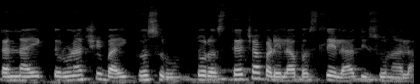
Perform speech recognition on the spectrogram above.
त्यांना एक तरुणाची बाईक घसरून तो रस्त्याच्या कडेला बसलेला दिसून आला.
